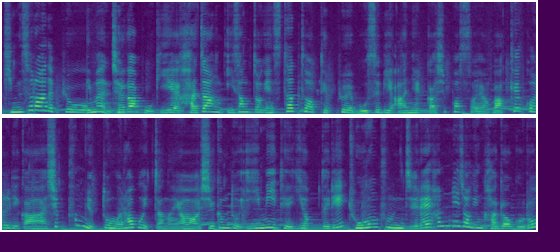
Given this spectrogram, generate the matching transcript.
김슬아 대표님은 제가 보기에 가장 이상적인 스타트업 대표의 모습이 아닐까 싶었어요. 마켓컬리가 식품 유통을 하고 있잖아요. 지금도 이미 대기업들이 좋은 품질의 합리적인 가격으로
